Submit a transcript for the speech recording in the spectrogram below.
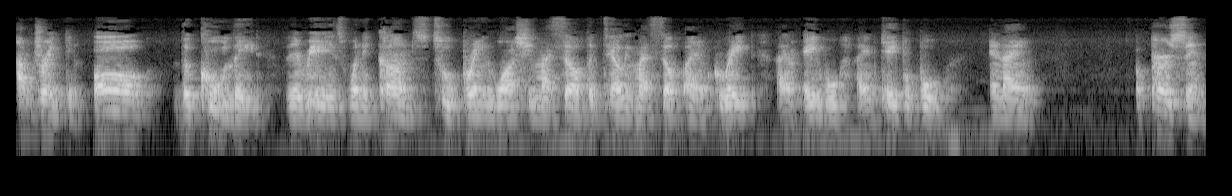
I'm drinking all the Kool Aid there is when it comes to brainwashing myself and telling myself I am great, I am able, I am capable, and I am a person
